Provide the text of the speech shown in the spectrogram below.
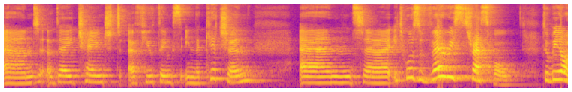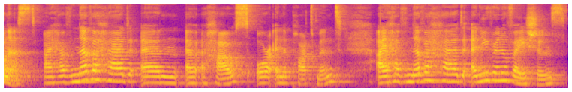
and they changed a few things in the kitchen and uh, it was very stressful to be honest i have never had an, a, house or an apartment. I have never had any renovations.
